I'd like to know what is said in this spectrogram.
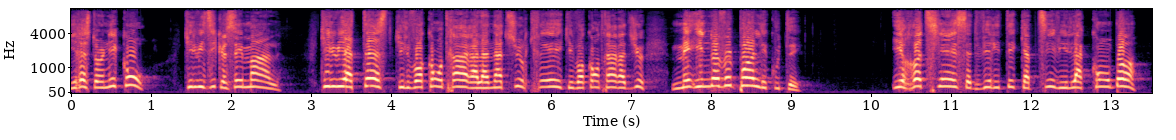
Il reste un écho qui lui dit que c'est mal, qui lui atteste qu'il va contraire à la nature créée, qu'il va contraire à Dieu, mais il ne veut pas l'écouter. Il retient cette vérité captive, il la combat.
